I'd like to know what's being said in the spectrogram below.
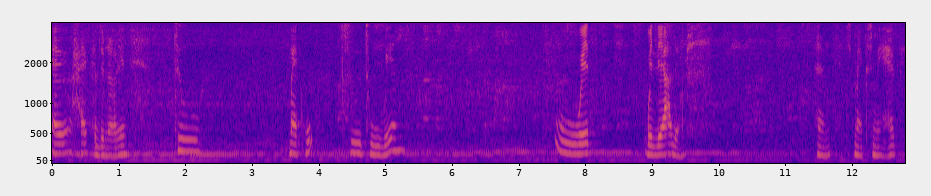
a high adrenaline to make to to win with with the others and it makes me happy.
